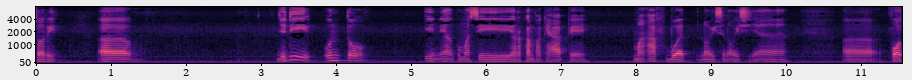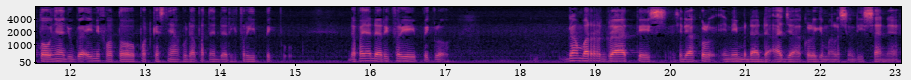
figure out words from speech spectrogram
sorry. Uh, jadi untuk ini aku masih rekam pakai HP maaf buat noise noise nya uh, fotonya juga ini foto podcastnya aku dapatnya dari free pick bu. Dapatnya dari free pick loh. Gambar gratis. Jadi aku ini mendadak aja aku lagi males yang desain ya.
